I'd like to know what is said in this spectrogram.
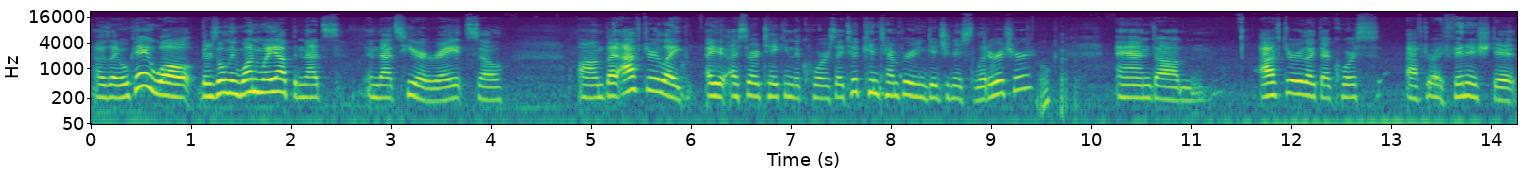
I was like, okay, well, there's only one way up, and that's and that's here, right? So. Um, but after like I, I started taking the course, I took contemporary indigenous literature. Okay. And um, after like that course, after I finished it,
